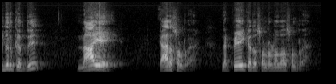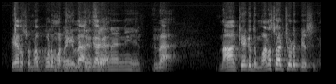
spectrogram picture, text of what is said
எதிர்க்கிறது நாயே. யாரை சொல்கிறேன் இந்த பேய் கதை சொல்கிறேன்னு தான் சொல்கிறேன் பேரை சொன்னால் போட மாட்டீங்கல்ல அதுக்காக. என்ன? நான் கேட்குறது மனசாட்சியோட பேசுங்க.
